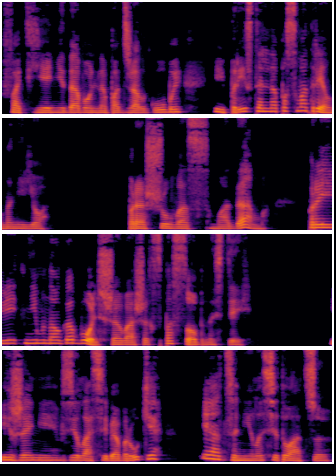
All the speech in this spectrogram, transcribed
Фатье недовольно поджал губы и пристально посмотрел на нее. Прошу вас, мадам, проявить немного больше ваших способностей. И Женя взяла себя в руки и оценила ситуацию.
